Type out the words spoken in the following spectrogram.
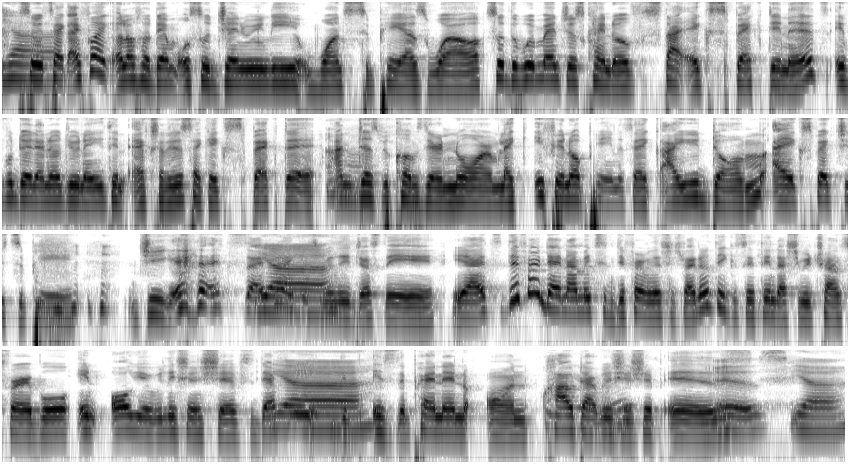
Yeah. So it's like I feel like a lot of them also genuinely want to pay as well. So the women just kind of start expecting it, even though they're not doing anything extra. They just like expect it, Uh-huh. and it just becomes their norm. Like if you're not paying, it's like, are you dumb? I expect you to pay. Do you get? So I feel like it's really just a yeah. It's different dynamics in different relationships. I don't think it's a thing that should be transferable in all your relationships. Definitely, Yeah. de- it's dependent on how that relationship is. is yeah.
